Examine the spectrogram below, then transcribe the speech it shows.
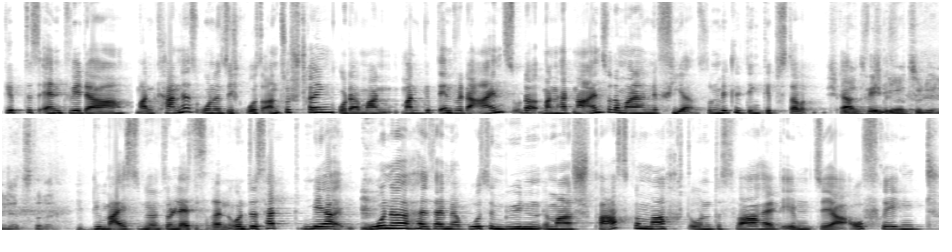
gibt es entweder, man kann es, ohne sich groß anzustrengen, oder man, man gibt entweder eins oder man hat eine Eins oder man hat eine Vier. So ein Mittelding gibt es da ich gehör, irgendwie ich gehöre zu den Letzteren. Die meisten gehören zu den Letzteren. Und es hat mir ohne halt mehr große Mühen immer Spaß gemacht und es war halt eben sehr aufregend.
